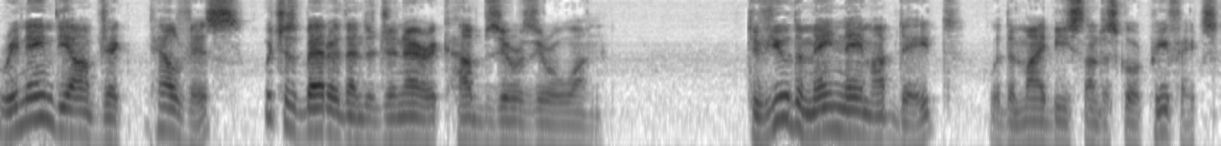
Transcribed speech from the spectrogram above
Rename the object pelvis, which is better than the generic hub 001. To view the main name update, with the mybeast underscore prefix,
